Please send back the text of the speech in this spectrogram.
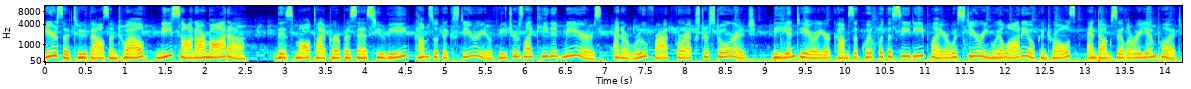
Here's a 2012 Nissan Armada. This multi-purpose SUV comes with exterior features like heated mirrors and a roof rack for extra storage. The interior comes equipped with a CD player with steering wheel audio controls and auxiliary input,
